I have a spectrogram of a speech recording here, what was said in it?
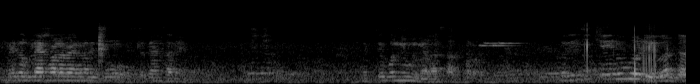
नाही तर ब्लॅक वाला वेगळा दिसतो तर त्यांचा नाही. मग ते पण निघून गेला असता कधीची चेन उघडली बरं का.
